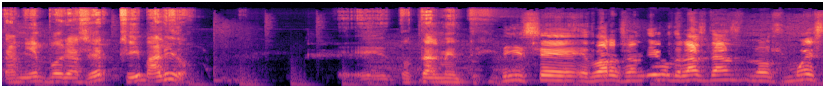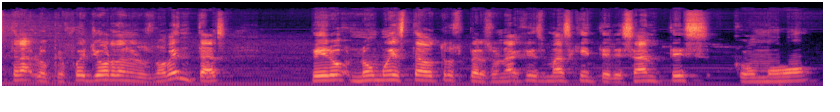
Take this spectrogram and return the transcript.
también podría ser, sí, válido. Eh, totalmente. Dice Eduardo San Diego, The Last Dance nos muestra lo que fue Jordan en los noventas, pero no muestra otros personajes más que interesantes como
